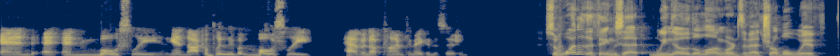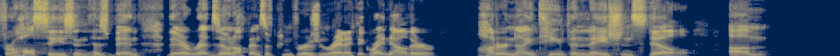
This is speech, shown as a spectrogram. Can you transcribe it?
and, and, and mostly, again, not completely, but mostly have enough time to make a decision. So one of the things that we know the Longhorns have had trouble with for all season has been their red zone offensive conversion rate. I think right now they're 119th in the nation still. Um,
